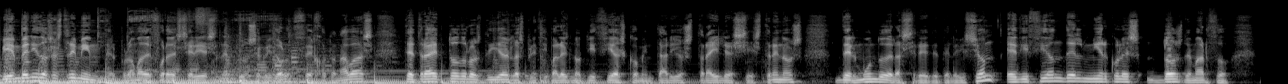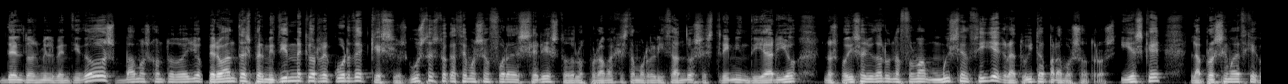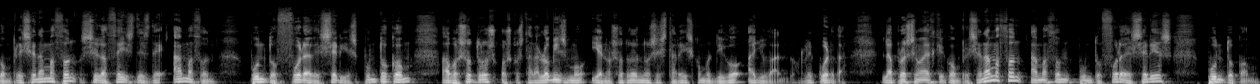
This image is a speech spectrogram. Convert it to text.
Bienvenidos a Streaming, el programa de fuera de series en el que un servidor, CJ Navas, te trae todos los días las principales noticias, comentarios, trailers y estrenos del mundo de las series de televisión. Edición del miércoles 2 de marzo del 2022. Vamos con todo ello, pero antes permitidme que os recuerde que si os gusta esto que hacemos en fuera de series, todos los programas que estamos realizando es streaming diario, nos podéis ayudar de una forma muy sencilla y gratuita para vosotros. Y es que la próxima vez que compréis en Amazon, si lo hacéis desde amazon.fueradeseries.com, a vosotros os costará lo mismo y a nosotros nos estaréis, como os digo, ayudando. Recuerda, la próxima vez que compres en Amazon, amazon.fueradeseries.com.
